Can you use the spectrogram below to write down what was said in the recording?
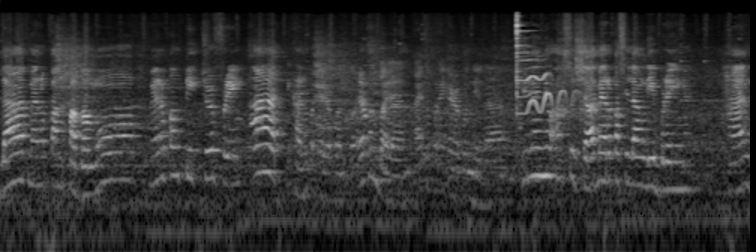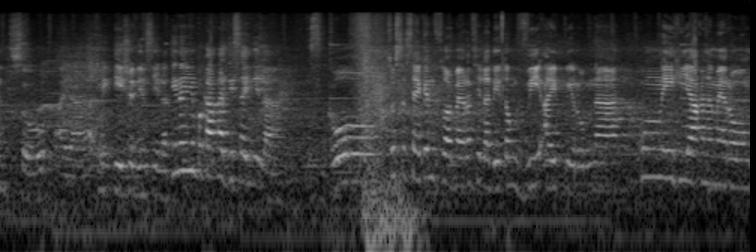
lamp, meron pang pabango, meron pang picture frame, at, ikala ko aircon ko. Aircon ba yan? Ah, ito pa rin aircon nila. Tingnan nyo, ang social. Meron pa silang libreng hand soap. Ayan. At may tissue din sila. Tingnan niyo yung pagkakadesign nila. Let's go! So sa second floor, meron sila ditong VIP room na kung nahihiya ka na merong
